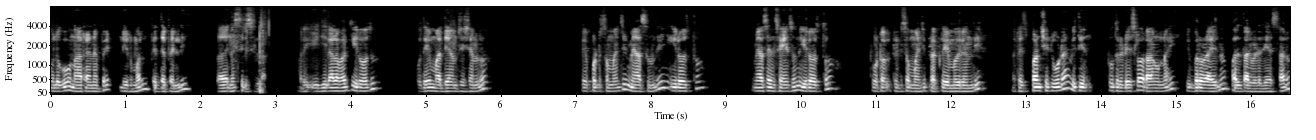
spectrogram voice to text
ములుగు నారాయణపేట్ నిర్మల్ పెద్దపల్లి రాజన్న సిరిసిల్ల. మరి ఈ జిల్లాల వరకు ఈరోజు ఉదయం మధ్యాహ్నం సెషన్లో పేపర్కి సంబంధించి మ్యాథ్స్ ఉంది. ఈ రోజుతో మ్యాథ్స్ అండ్ సైన్స్ ఉంది. ఈ రోజుతో టోటల్ టెన్ సంబంధించి ప్రక్రియ ముగిరింది. రెస్పాన్స్ షీట్ కూడా విత్ ఇన్ టూ త్రీ డేస్లో రానున్నాయి. ఫిబ్రవరి ఐదున ఫలితాలు విడుదల చేస్తారు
